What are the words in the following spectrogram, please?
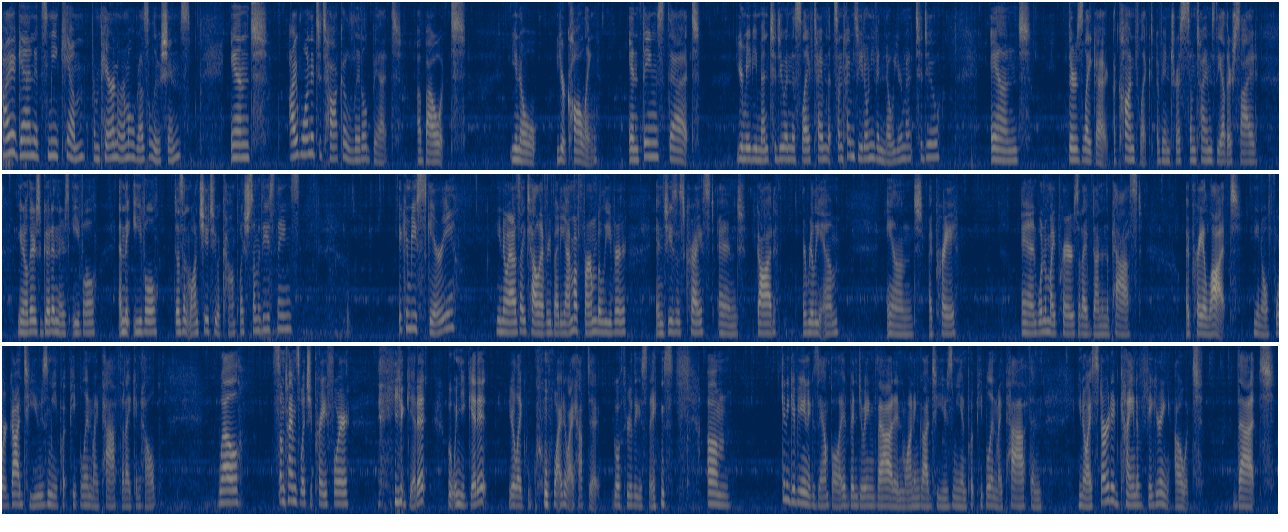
Hi again, it's me, Kim, from Paranormal Resolutions. And I wanted to talk a little bit about, you know, your calling and things that you're maybe meant to do in this lifetime that sometimes you don't even know you're meant to do. And there's like a, a conflict of interest sometimes, the other side. You know, there's good and there's evil, and the evil doesn't want you to accomplish some of these things. It can be scary. You know, as I tell everybody, I'm a firm believer in Jesus Christ and God. I really am. And I pray. And one of my prayers that I've done in the past, I pray a lot, you know, for God to use me, put people in my path that I can help. Well, sometimes what you pray for you get it, but when you get it, you're like, why do I have to go through these things? Um, gonna give you an example. I had been doing that and wanting God to use me and put people in my path, and you know, I started kind of figuring out that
